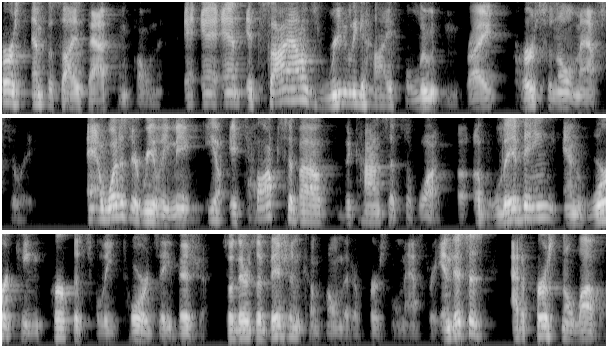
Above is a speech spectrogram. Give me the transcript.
first emphasize that component. And, and it sounds really highfalutin, right? Personal mastery. And what does it really mean? You know, it talks about the concepts of what? Of living and working purposefully towards a vision. So there's a vision component of personal mastery. And this is at a personal level.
